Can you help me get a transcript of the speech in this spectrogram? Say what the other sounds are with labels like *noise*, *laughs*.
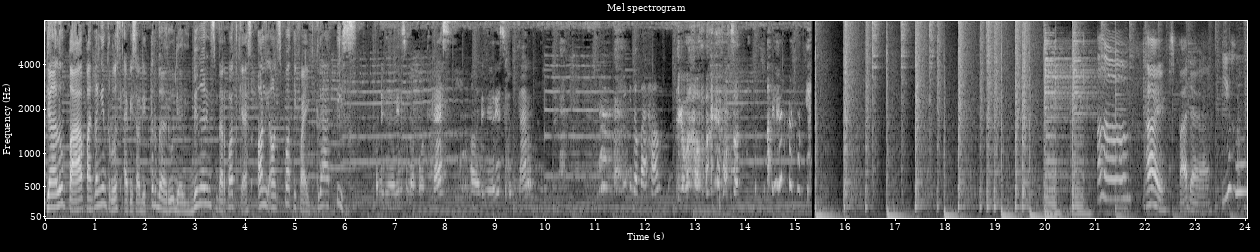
Jangan lupa pantengin terus episode terbaru dari Dengerin Sebentar Podcast Only on Spotify gratis Dengerin sebentar podcast, eh, dengerin sebentar. Ini juga paham. juga paham *laughs* Halo, Hai, sepada. yuhu.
